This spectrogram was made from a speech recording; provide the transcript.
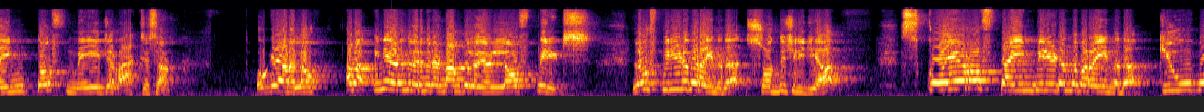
ലെങ്ത് ഓഫ് മേജർ ആക്സിസ് ആണ്. ഓക്കെ ആണല്ലോ അപ്പൊ ഇനി അടുന്ന് വരുന്ന രണ്ടാമത്തെ law law of periods law of period പറയുന്നത് ശ്രദ്ധിച്ചിരിക്കുക സ്ക്വയർ ഓഫ് ടൈം പീരീഡ് എന്ന് പറയുന്നത് cube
